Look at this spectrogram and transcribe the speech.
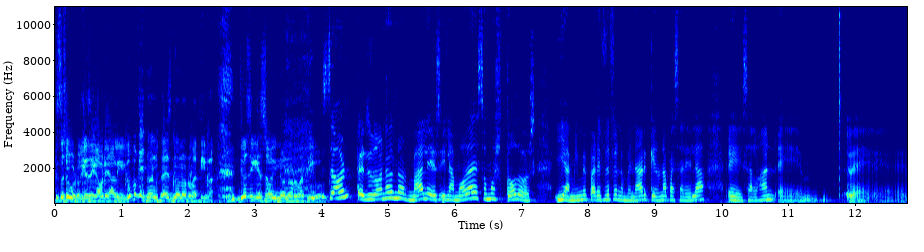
Esto seguro que se cabrea alguien. ¿Cómo que no, no es no normativa? Yo sí que soy no normativo. Son personas normales y la moda somos todos. Y a mí me parece fenomenal que en una pasarela eh, salgan eh, eh,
